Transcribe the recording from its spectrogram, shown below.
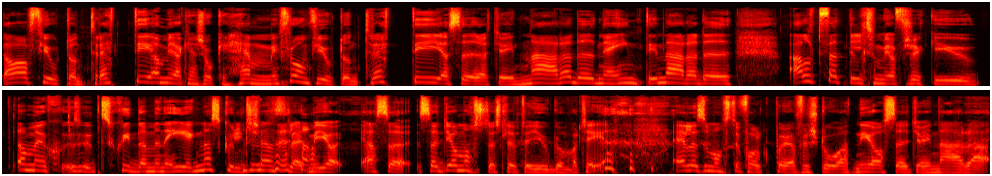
Ja 14.30, ja, men jag kanske åker hemifrån 14.30, jag säger att jag är nära dig när jag inte är nära dig. Allt för att liksom, jag försöker ju ja, men sk- skydda mina egna skuldkänslor. men jag, alltså, så att jag måste sluta ljuga om vart jag är. Eller så måste folk börja förstå att när jag säger att jag är nära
